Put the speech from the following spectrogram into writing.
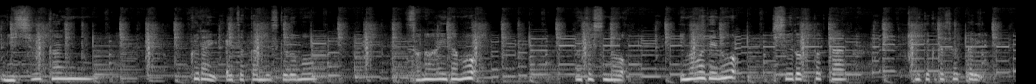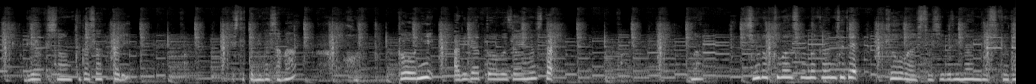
2週間くらい空いちゃったんですけども、その間も、私の今までの収録とか聞いてくださったり、リアクションくださったり、と皆様、本当にありがとうございました。ま収録はそんな感じで、今日は久しぶりなんですけど、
